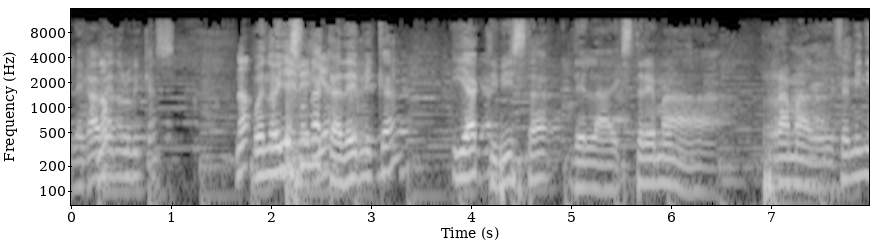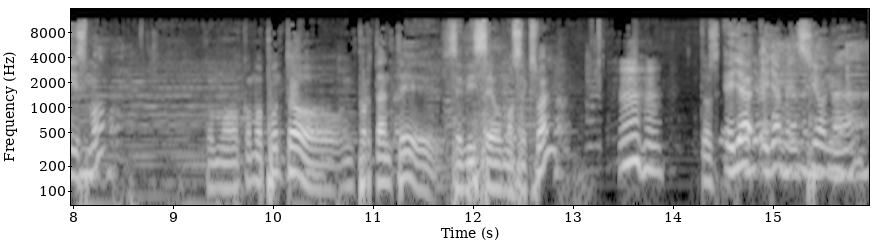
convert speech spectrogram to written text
¿Legave no, No. lo ubicas? No, Bueno, ella es una académica y activista de la extrema rama de feminismo. Como, como punto importante se dice homosexual. Entonces, ella, ella menciona,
